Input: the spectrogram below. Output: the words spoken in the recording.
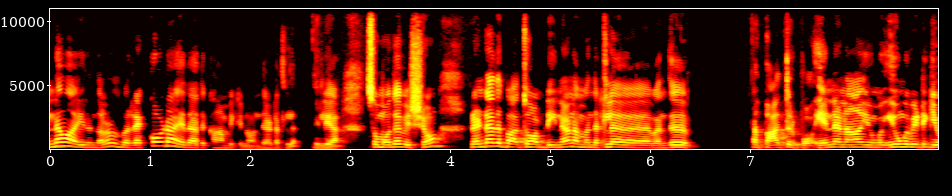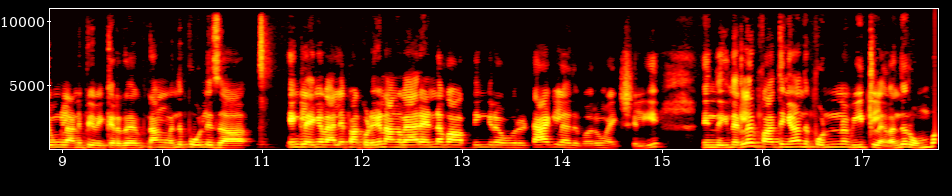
என்னவா இருந்தாலும் நம்ம ரெக்கார்டாக ஏதாவது காமிக்கணும் அந்த இடத்துல இல்லையா? ஸோ மொதல் விஷயம். ரெண்டாவது பார்த்தோம் அப்படின்னா நம்ம அந்த இடத்துல வந்து பார்த்துருப்போம். என்னன்னா இவங்க இவங்க வீட்டுக்கு இவங்களை அனுப்பி வைக்கிறது. நாங்கள் வந்து போலீஸா எங்களை எங்கே வேலையை பார்க்க விடுங்க நாங்கள் வேற என்னவா அப்படிங்கிற ஒரு டேக்ல அது வரும் ஆக்சுவலி இந்த இந்த இடத்துல பார்த்தீங்கன்னா அந்த பொண்ணு வீட்டில் வந்து ரொம்ப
